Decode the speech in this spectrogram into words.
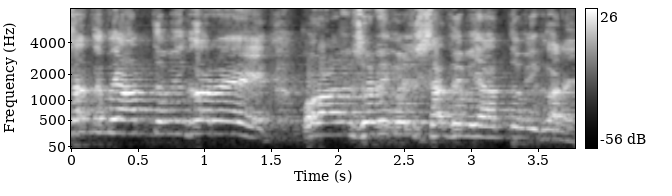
সাথে বেহাতবি করে, কোরআন শরীফের সাথে বেহাতবি করে।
